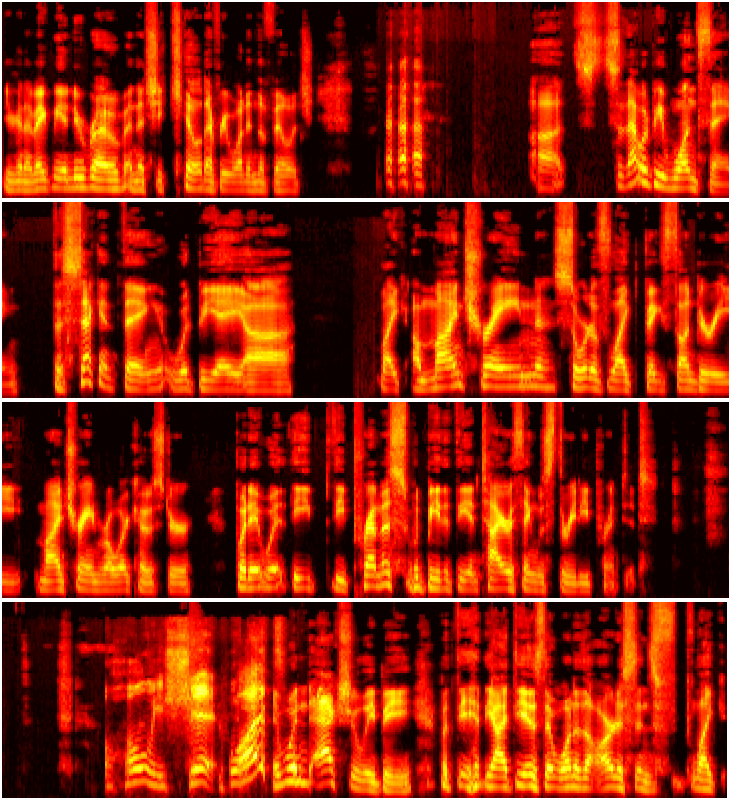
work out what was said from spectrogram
you're gonna make me a new robe," and then she killed everyone in the village. Uh, so that would be one thing. The second thing would be a uh, like a mine train, sort of like Big Thundery mine train roller coaster, but it would the the premise would be that the entire thing was 3D printed. Holy shit! What? It wouldn't actually be, but the the idea is that one of the artisans like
